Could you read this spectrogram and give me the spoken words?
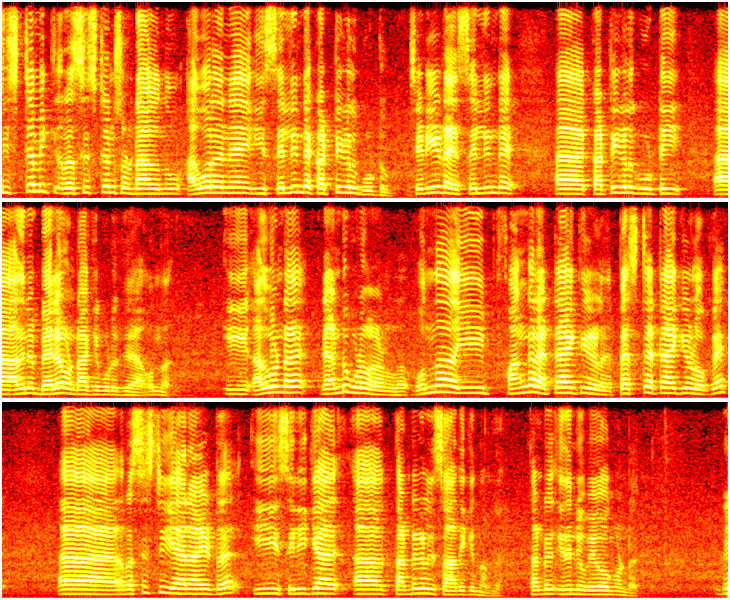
സിസ്റ്റമിക് റെസിസ്റ്റൻസ് ഉണ്ടാകുന്നു. അതുപോലെ തന്നെ ഈ സെല്ലിന്റെ കട്ടികൾ കൂട്ടും. ചെടിയുടെ സെല്ലിന്റെ കട്ടികൾ കൂട്ടി അതിന് ബലം ഉണ്ടാക്കി കൊടുക്കുക. ഒന്ന്. ഈ അതുകൊണ്ട് രണ്ട് ഗുണമാണുള്ളത്. ഒന്ന് ഈ ഫംഗൽ അറ്റാക്കുകൾ പെസ്റ്റ് അറ്റാക്കുകളൊക്കെ റെസിസ്റ്റ് ചെയ്യാനായിട്ട് ഈ സിലിക്ക തണ്ടുകളിൽ സാധിക്കുന്നുണ്ട്. തണ്ട് ഇതിന്റെ ഉപയോഗം കൊണ്ട്. ഈ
